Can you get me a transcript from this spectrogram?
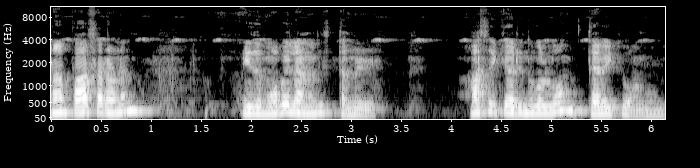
நான் பாசரவணன் இது மொபைல் அனலிஸ்ட் தமிழ். ஆசைக்கு அறிந்து கொள்வோம் தேவைக்கு வாங்குவோம்.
